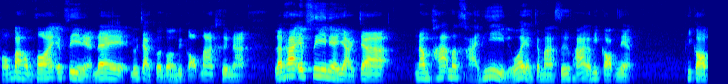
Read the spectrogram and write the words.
หอมปากหอมคอให้ FC เนี่ยได้รู้จักตัวตนของพี่ก๊อฟมากขึ้นนะแล้วถ้า FC เนี่ยอยากจะนำพระมาขายพี่หรือว่าอยากจะมาซื้อพระกับพี่ก๊อฟเนี่ยพี่ก๊อฟ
